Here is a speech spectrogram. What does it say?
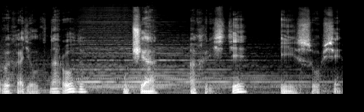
выходил к народу, уча о Христе и Иисусе.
